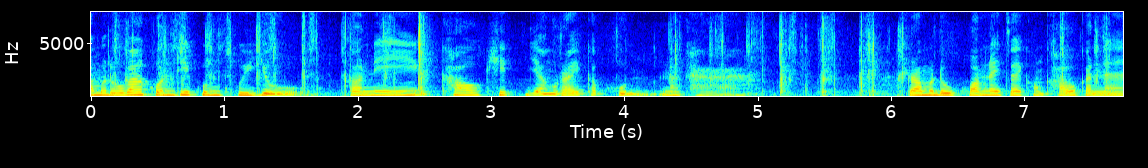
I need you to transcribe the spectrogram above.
เรามาดูว่าคนที่คุณคุยอยู่ ตอนนี้เขาคิดอย่างไรกับคุณนะคะ เรามาดูความในใจของเขากันนะ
